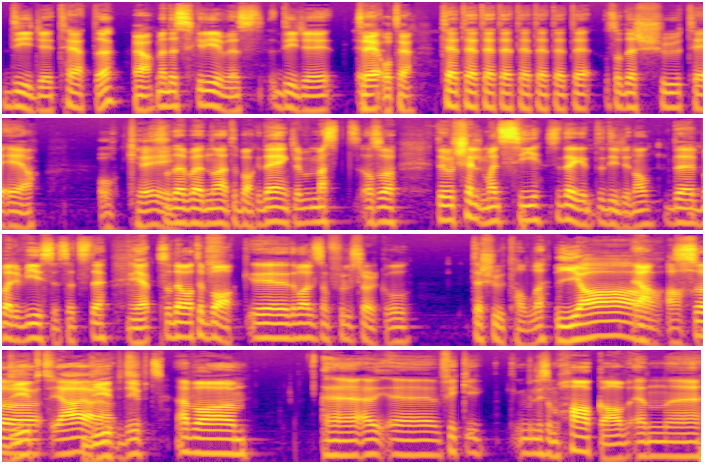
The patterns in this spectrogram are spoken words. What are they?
DJ Tete. Ja. Men det skrives DJ T og T. T-T-T-T-T-T. Så det er sju T-E-er. OK. Så det er bare, nå er jeg tilbake. Det er egentlig mest Altså, det er jo sjelden man sier sitt eget DJ-navn. Det bare vises et sted. Yep. Så det var tilbake eh, Det var liksom full circle til sjutallet. Ja, Ja, ah, så- dypt. Ja, ja, dypt. dypt. Jeg var eh, Jeg eh, fikk liksom haka av en eh,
